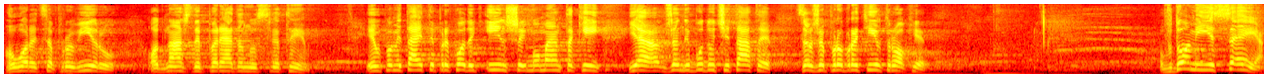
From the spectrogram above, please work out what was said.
Говориться про віру, однажди передану святим. І ви пам'ятаєте, приходить інший момент такий, я вже не буду читати, це вже про братів трохи. В домі Єсея.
